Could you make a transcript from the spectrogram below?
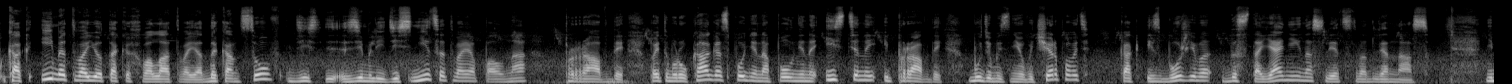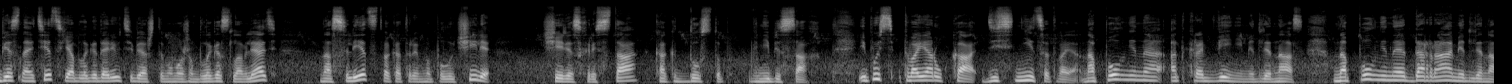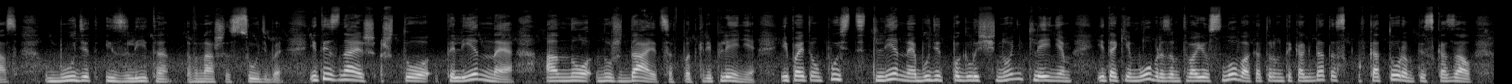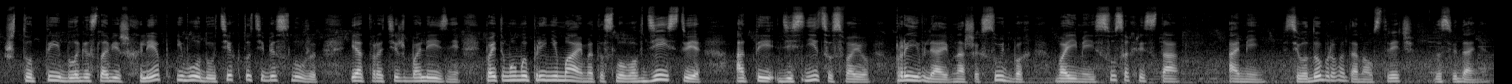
как имя Твое Твое, так и хвала Твоя. До концов земли десница Твоя полна правды. Поэтому рука Господня наполнена истиной и правдой. Будем из нее вычерпывать, как из Божьего достояния и наследства для нас. Небесный Отец, я благодарю Тебя, что мы можем благословлять наследство, которое мы получили через Христа, как доступ в небесах. И пусть Твоя рука, десница Твоя, наполненная откровениями для нас, наполненная дарами для нас, будет излита в наши судьбы. И Ты знаешь, что тленное, оно нуждается в подкреплении. И поэтому пусть тленное будет поглощено нетлением, и таким образом Твое Слово, о котором Ты когда-то, в котором Ты сказал, что Ты благословишь хлеб и воду у тех, кто Тебе служит, и отвратишь болезни. Поэтому мы принимаем это Слово в действии, а Ты десницу свою проявляй в наших судьбах во имя Иисуса Христа. Аминь. Всего доброго, до новых встреч, до свидания.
